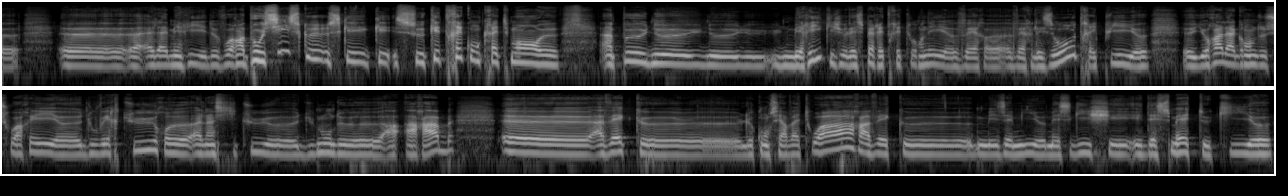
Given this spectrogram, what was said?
à la mairie et de voir un peu aussi ce que ce qui est, qui est- ce qu'est très concrètement un peu une, une, une mairie qui je l'espère est très tournée vers vers les autres et puis il y aura la grande soirée d'ouverture à l'Institut du monde arabe avec le conservatoire, avec euh, mes amis euh, Mesguich et, et Desmet qui, euh,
